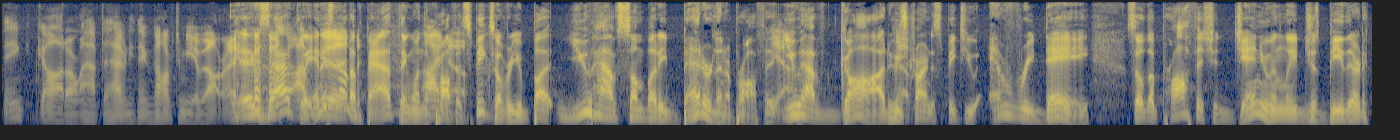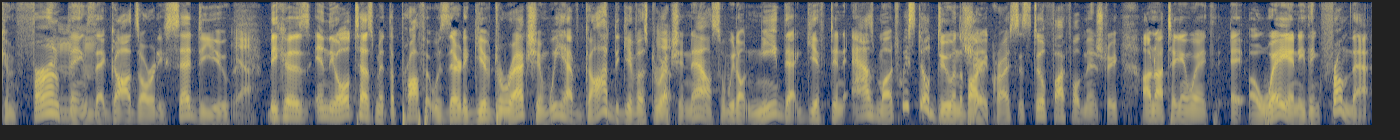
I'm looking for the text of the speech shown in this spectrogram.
thank God I don't have to have anything to talk to me about, right? Exactly. And it's not a bad thing when the I prophet know. speaks over you, but you have somebody better than a prophet. Yeah. You have God who's Yep. trying to speak to you every day. So the prophet should genuinely just be there to confirm things that God's already said to you. Mm-hmm. Yeah. Because in the Old Testament, the prophet was there to give direction. We have God to give us direction now, so we don't need that gift in as much. We still do in the body of Christ. It's still fivefold ministry. I'm not taking away, eh, away anything from that,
